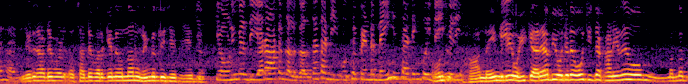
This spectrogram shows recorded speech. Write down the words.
ਤਾਂ ਹੈਗੀ ਜਿਹੜੇ ਸਾਡੇ ਵਰ- ਸਾਡੇ ਵਰਗੇ ਨੇ ਉਹਨਾਂ ਨੂੰ ਨਹੀਂ ਮਿਲਦੀ ਛੇਤੀ ਛੇਤੀ। ਕਿਉਂ- ਨਹੀਂ ਮਿਲਦੀ ਯਾਰ? ਆਹ ਤਾਂ ਗੱਲ ਗਲਤ ਹੈ ਤੁਹਾਡੀ। ਉੱਥੇ ਪਿੰਡ ਨਹੀਂ ਹੀ ਸੈਟਿੰਗ ਕੋਈ ਨਹੀਂ ਮਿਲੀ। ਹਾਂ ਨਹੀਂ ਮਿਲੀ। ਉਹੀ ਕਹਿ ਰਿਹਾ ਵੀ ਉਹ ਜਿਹੜੇ ਉਹ ਚੀਜ਼ਾਂ ਖਾਣੀਆਂ ਨੇ ਉਹ ਮਤਲਬ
